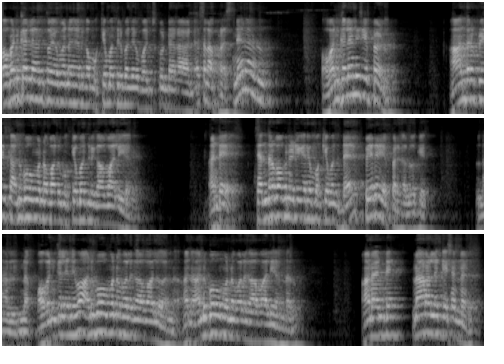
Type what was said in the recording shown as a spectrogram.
పవన్ కళ్యాణ్తో ఏమన్నా కనుక ముఖ్యమంత్రి పదవి పంచుకుంటారా అంటే అసలు ఆ ప్రశ్నే రాదు. పవన్ కళ్యాణ్ చెప్పాడు ఆంధ్రప్రదేశ్కి అనుభవం ఉన్న వాళ్ళు ముఖ్యమంత్రి కావాలి అని. అంటే చంద్రబాబు నాయుడు గారే ముఖ్యమంత్రి డైరెక్ట్ పేరే చెప్పారు కదా లోకేష్. నా- పవన్ కళ్యాణ్ ఏమో అనుభవం ఉన్న వాళ్ళు కావాలి అన్న అనుభవం ఉన్న వాళ్ళు కావాలి అన్నారు. అని అంటే నారా లోకేష్ అన్నాడు.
